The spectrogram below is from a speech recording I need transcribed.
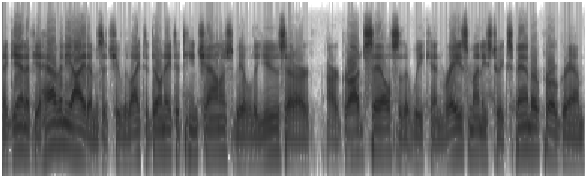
again, if you have any items that you would like to donate to Teen Challenge to be able to use at our, our garage sale so that we can raise monies to expand our program,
